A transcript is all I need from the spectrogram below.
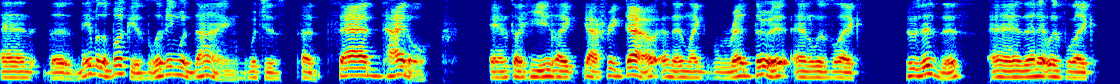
And the name of the book is Living with Dying, which is a sad title. And so he like got freaked out and then like read through it and was like, Whose is this? And then it was like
